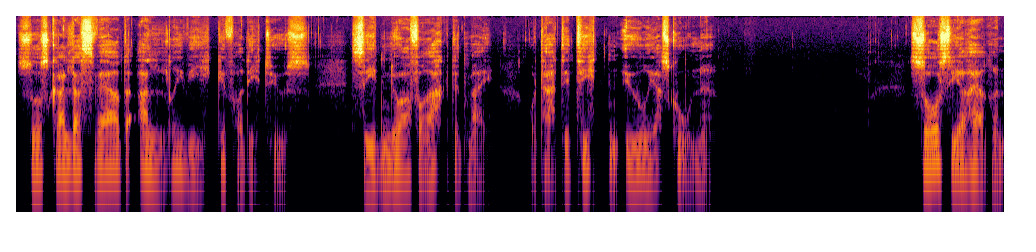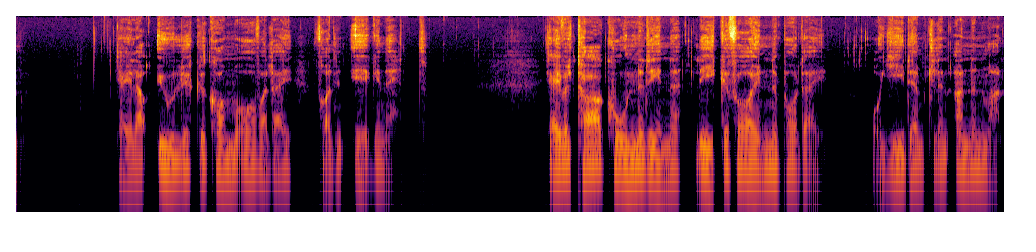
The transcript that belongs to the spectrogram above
Så skal da sverdet aldri vike fra ditt hus, siden du har foraktet meg og tatt i titten Urias kone. Så sier Herren, jeg lar ulykke komme over deg fra din egen ett. Jeg vil ta konene dine like for øynene på deg og gi dem til en annen mann.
